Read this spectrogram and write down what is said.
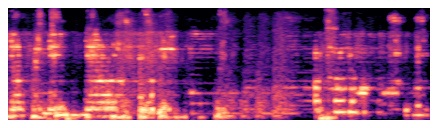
Thank you.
